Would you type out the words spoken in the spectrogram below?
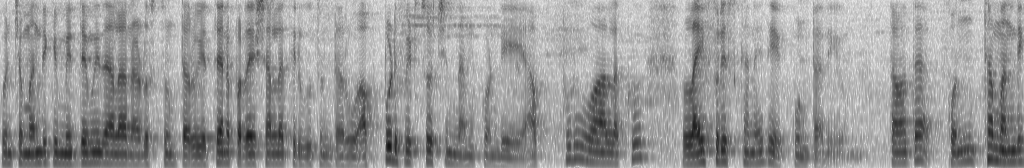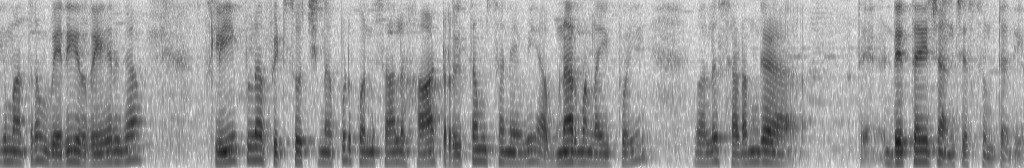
కొంచెం మందికి మిద్దె మీద అలా నడుస్తుంటారు ఎత్తైన ప్రదేశాల్లో తిరుగుతుంటారు. అప్పుడు ఫిట్స్ వచ్చింది అనుకోండి అప్పుడు వాళ్ళకు లైఫ్ రిస్క్ అనేది ఎక్కువ ఉంటుంది తర్వాత కొంతమందికి మాత్రం వెరీ రేర్గా స్లీప్లో ఫిట్స్ వచ్చినప్పుడు కొన్నిసార్లు హార్ట్ రిథమ్స్ అనేవి అబ్నార్మల్ అయిపోయి వాళ్ళు సడన్గా డెత్ అయ్యే ఛాన్సెస్ ఉంటుంది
